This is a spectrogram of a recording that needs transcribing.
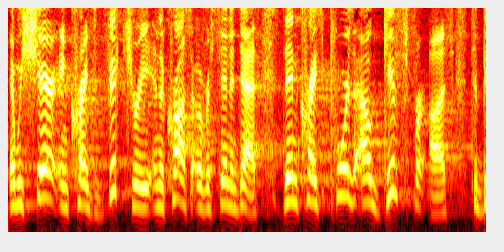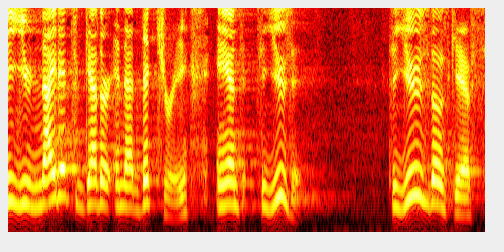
and we share in Christ's victory in the cross over sin and death, then Christ pours out gifts for us to be united together in that victory and to use it. To use those gifts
